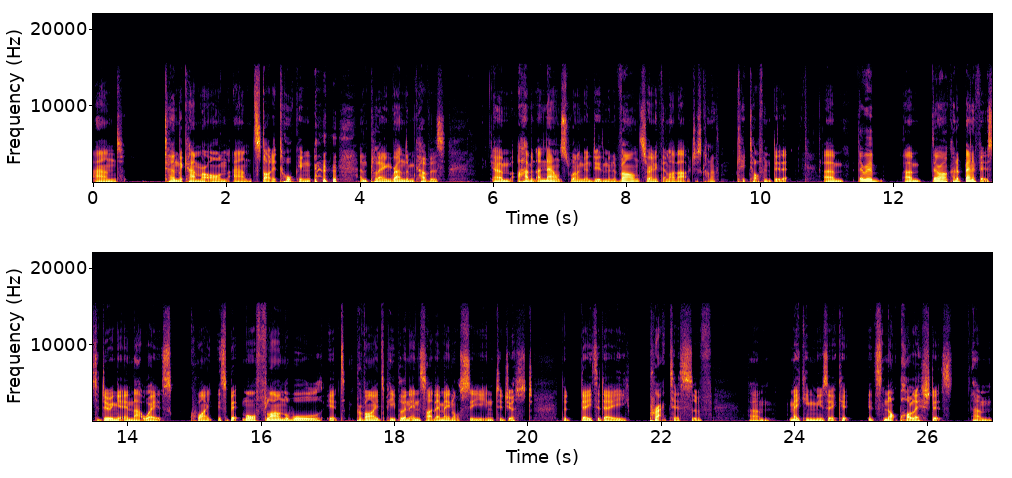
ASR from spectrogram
and turned the camera on and started talking and playing random covers. Um, I haven't announced when I'm going to do them in advance or anything like that. I just kind of kicked off and did it. Um, there are um, there are kind of benefits to doing it in that way. It's quite it's a bit more fly on the wall. It provides people an insight they may not see into just the day to day practice of um, making music. It it's not polished. It's um,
